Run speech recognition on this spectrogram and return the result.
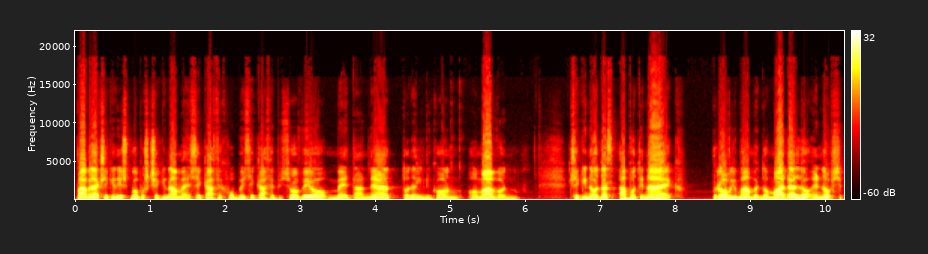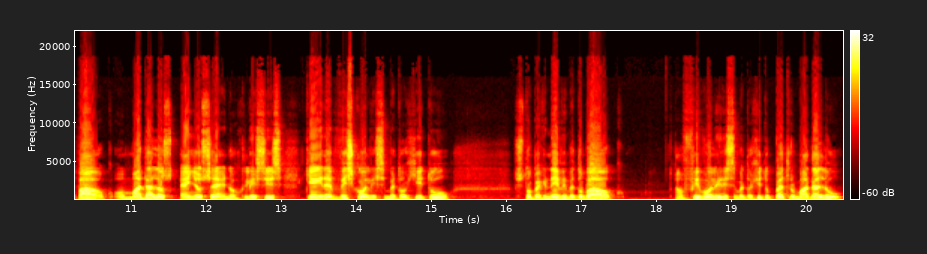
Πάμε να ξεκινήσουμε όπως ξεκινάμε σε κάθε εκπομπή, σε κάθε επεισόδιο με τα νέα των ελληνικών ομάδων. Ξεκινώντας από την ΑΕΚ. Πρόβλημα με το Μάνταλο εν ώψη ΠΑΟΚ. Ο Μάνταλος ένιωσε ενοχλήσεις και είναι δύσκολη η συμμετοχή του στο παιχνίδι με τον ΠΑΟΚ. Αμφίβολη είναι η συμμετοχή του Πέτρου Μάνταλου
